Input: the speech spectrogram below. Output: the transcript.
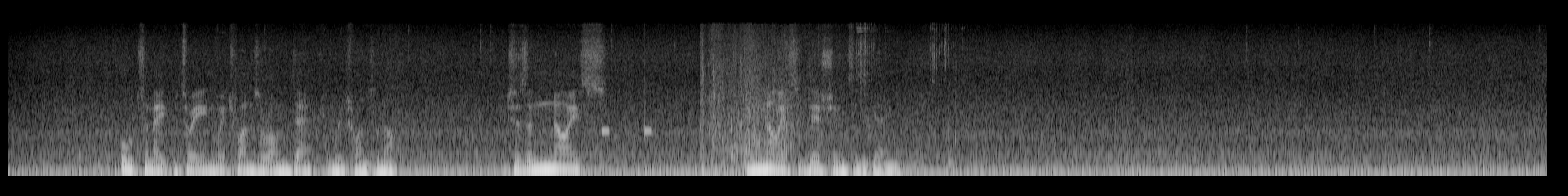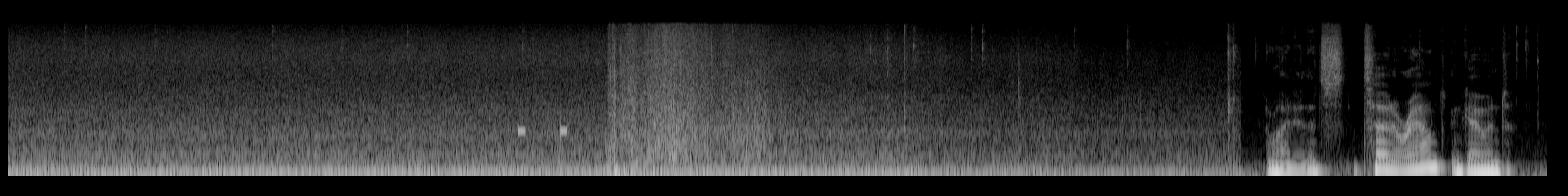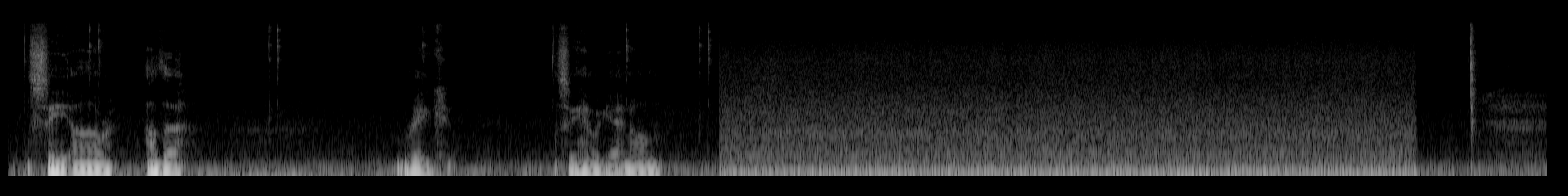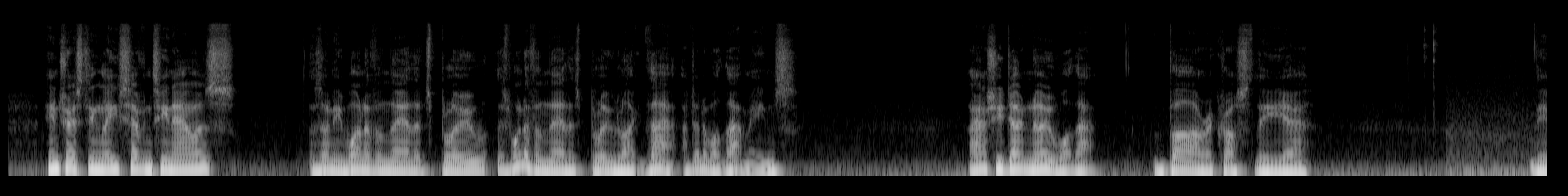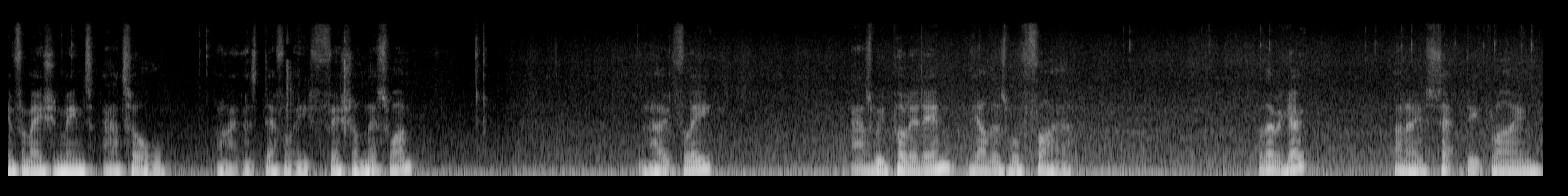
alternate between which ones are on deck and which ones are not. Which is a nice, a nice addition to the game. Alrighty, let's turn around and go and see our other rig. See how we're getting on. Interestingly, 17 hours. There's only one of them there that's blue. There's one of them there that's blue like that. I don't know what that means. I actually don't know what that bar across the uh, the information means at all. Right, there's definitely fish on this one. And hopefully, as we pull it in, the others will fire. Well, there we go. I know, set deep line.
